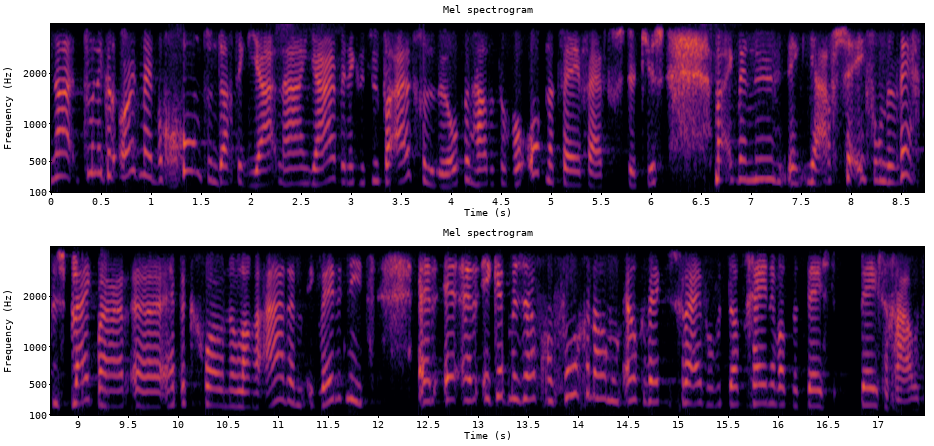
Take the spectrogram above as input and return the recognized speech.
Nou, toen ik er ooit mee begon, toen dacht ik, ja, na een jaar ben ik natuurlijk wel uitgeluld en houd het toch wel op na 52 stukjes. Maar ik ben nu denk, een jaar of zeven onderweg, dus blijkbaar eh, heb ik gewoon een lange adem. Ik weet het niet. Er, er- er- ik heb mezelf gewoon voorgenomen om elke week te schrijven over datgene wat me het meeste bezighoudt.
